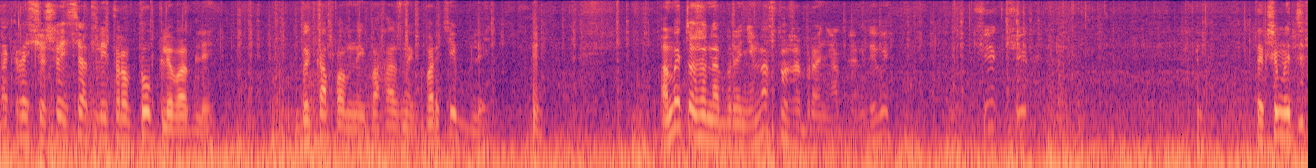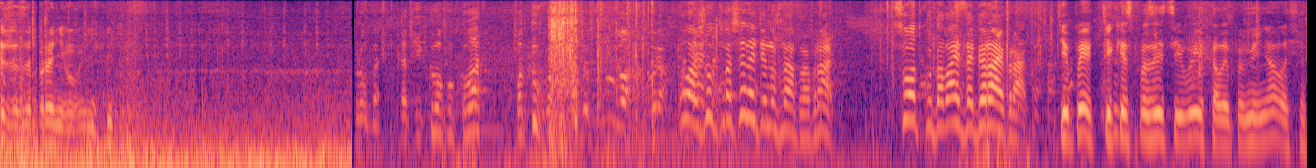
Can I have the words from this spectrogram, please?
На краще 60 літрів топлива, блядь. БК повний багажник бортів, блядь. А ми теж на броні, у нас теж броня, блядь, диви. Чик-чик. Так що ми теж заброньовані. Роба. Я такий кнопку клад, потухло. О, жук, машина тебе нужна была, брат. Сотку давай забирай, брат. Типи тільки з позиції виїхали, помінялися.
